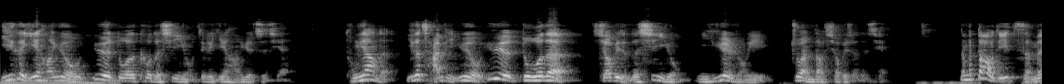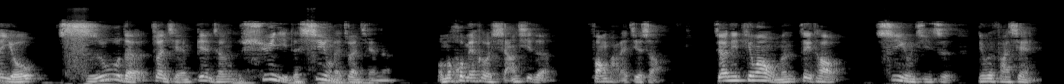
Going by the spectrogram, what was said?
一个银行拥有越多的客户的信用，这个银行越值钱。同样的，一个产品拥有越多的消费者的信用，你越容易赚到消费者的钱。那么，到底怎么由实物的赚钱变成虚拟的信用来赚钱呢？我们后面会有详细的方法来介绍。只要您听完我们这套信用机制，你会发现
